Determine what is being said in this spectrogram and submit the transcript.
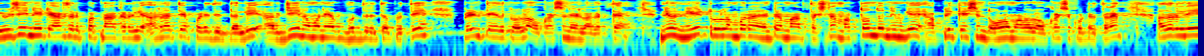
ಯು ಜಿ ನೀಟ್ ಎರಡು ಸಾವಿರದ ಇಪ್ಪತ್ನಾಲ್ಕರಲ್ಲಿ ಅರ್ಹತೆ ಪಡೆದಿದ್ದಲ್ಲಿ ಅರ್ಜಿ ನಮೂನೆಯ ಮುದ್ರಿತ ಪ್ರತಿ ಪ್ರಿಂಟ್ ತೆಗೆದುಕೊಳ್ಳಲು ಅವಕಾಶ ನೀಡಲಾಗುತ್ತೆ. ನೀವು ನೀಟ್ ರೂಲ್ ನಂಬರನ್ನು ಎಂಟರ್ ಮಾಡಿದ ತಕ್ಷಣ ಮತ್ತೊಂದು ನಿಮಗೆ ಅಪ್ಲಿಕೇಶನ್ ಡೌನ್ಲೋಡ್ ಮಾಡಲು ಅವಕಾಶ ಕೊಟ್ಟಿರ್ತಾರೆ. ಅದರಲ್ಲಿ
